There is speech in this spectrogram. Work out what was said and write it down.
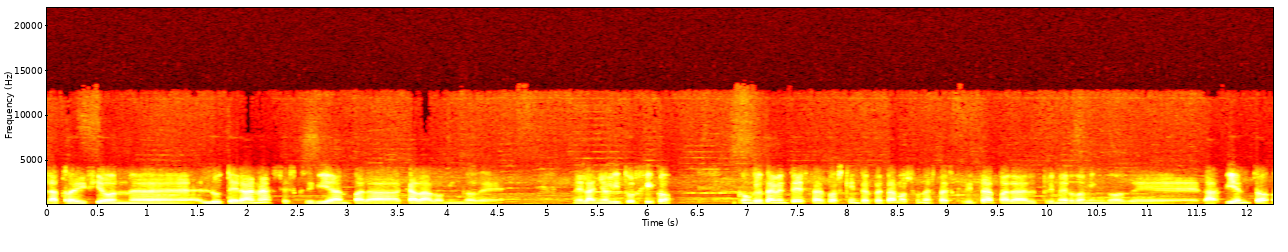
la tradición eh, luterana se escribían para cada domingo del año litúrgico. concretamente estas dos que interpretamos, una está escrita para el primer domingo de, Adviento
